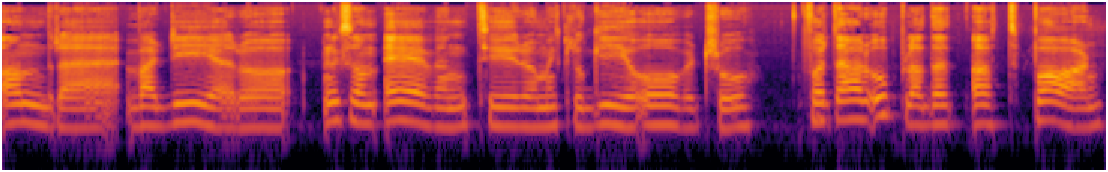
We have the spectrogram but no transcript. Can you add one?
andre verdier og liksom eventyr og mytologi og overtro. For jeg har opplevd at barn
